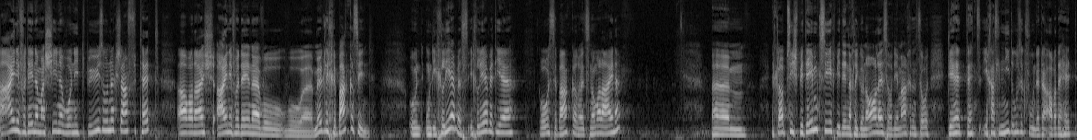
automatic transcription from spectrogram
eine von diesen Maschinen, die nicht bei uns geschafft hat, aber das ist eine von denen, wo, wo äh, mögliche Backer sind. Und, und ich liebe es. Ich liebe die grossen Backer. Da jetzt nochmal einen. Ähm, ich glaube, sie war bei dem, ich bin dann ein bisschen nachlesen, die machen und so. Die hat, hat, ich habe es nicht herausgefunden, aber der hat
